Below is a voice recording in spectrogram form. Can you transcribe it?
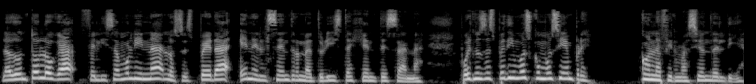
La odontóloga Felisa Molina los espera en el Centro Naturista Gente Sana. Pues nos despedimos como siempre con la afirmación del día.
